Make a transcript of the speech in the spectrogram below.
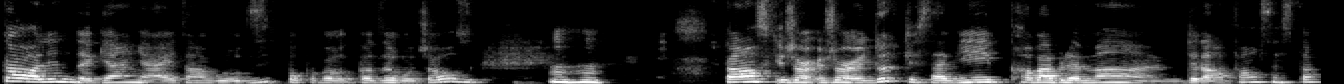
colline de gang à être engourdi, pour pas, pas, dire autre chose. Mm-hmm. Je pense que j'ai un, doute que ça vient probablement euh, de l'enfance, n'est-ce pas?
